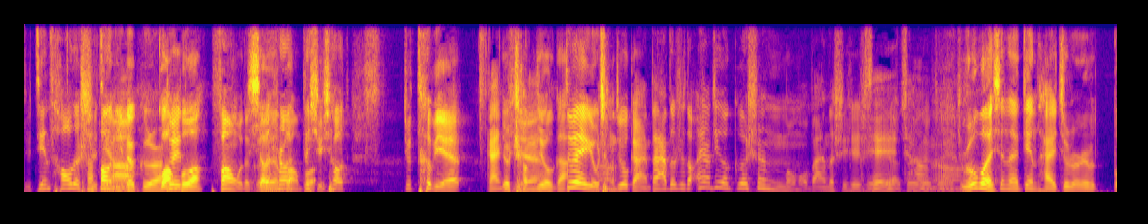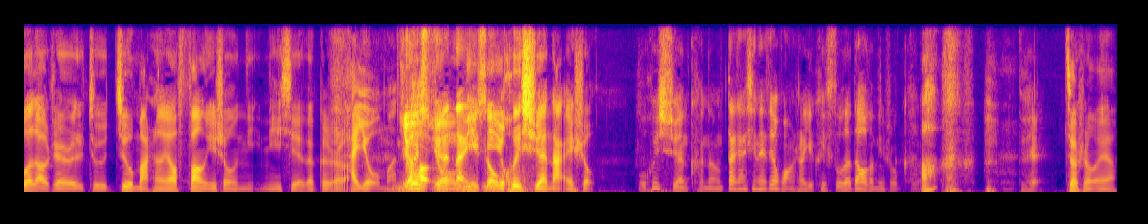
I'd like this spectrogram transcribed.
就间操的时他间啊放你的歌，广播放我的歌，校园他说广播在学校就特别有感觉成就感。对有成就感，大家都知道，哎呀，这个歌是某某班的谁谁谁谁的，对对对唱的啊。如果现在电台就是播到这儿，就就马上要放一首你你写的歌了，还有吗？你会选哪一首你？会选哪一首？我会选可能大家现在在网上也可以搜得到的那首歌啊，对，叫什么呀？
